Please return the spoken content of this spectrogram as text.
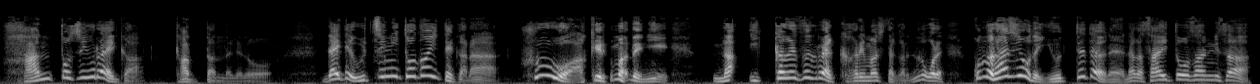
半年ぐらいか経ったんだけど、だいたいうちに届いてから、封を開けるまでに、な、1ヶ月ぐらいかかりましたからね。俺、このラジオで言ってたよね。なんか斎藤さんにさ、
